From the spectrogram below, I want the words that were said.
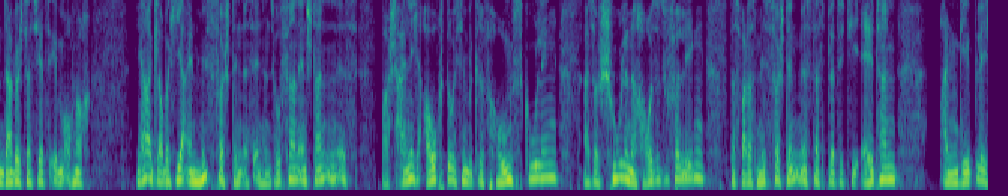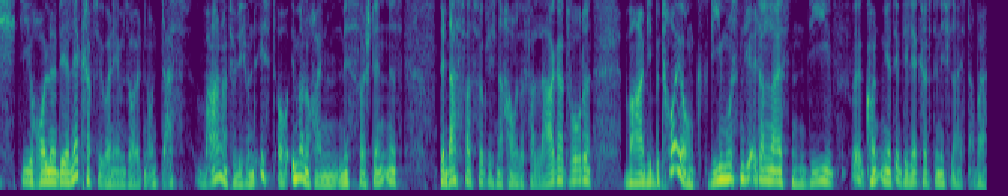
Und dadurch, dass jetzt eben auch noch ja, ich glaube, hier ein Missverständnis insofern entstanden ist, wahrscheinlich auch durch den Begriff Homeschooling, also Schule nach Hause zu verlegen. Das war das Missverständnis, dass plötzlich die Eltern angeblich die Rolle der Lehrkräfte übernehmen sollten. Und das war natürlich und ist auch immer noch ein Missverständnis, denn das, was wirklich nach Hause verlagert wurde, war die Betreuung. Die mussten die Eltern leisten. Die äh, konnten jetzt eben die Lehrkräfte nicht leisten. Aber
